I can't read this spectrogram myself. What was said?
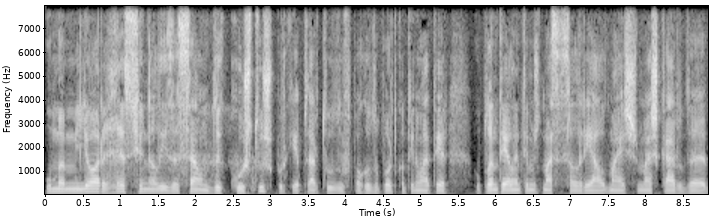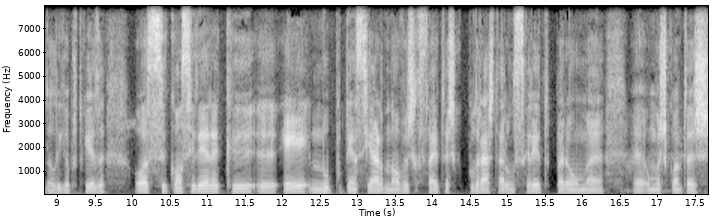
uma melhor racionalização de custos, porque apesar de tudo o Futebol Clube do Porto continua a ter o plantel em termos de massa salarial mais, mais caro da, da Liga Portuguesa, ou se considera que é no potenciar de novas receitas que poderá estar um segredo para uma, umas contas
